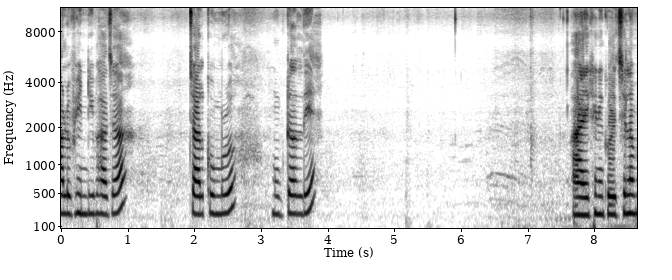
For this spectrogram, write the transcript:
আলু ভেন্ডি ভাজা, চাল কুমড়ো, মুগ ডাল দিয়ে আর এখানে করেছিলাম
